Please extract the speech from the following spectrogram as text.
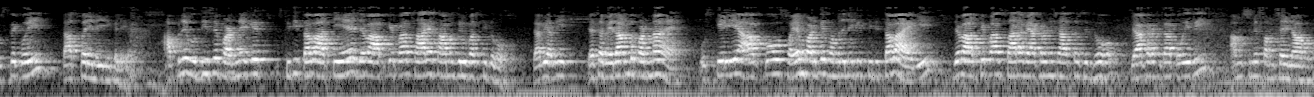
उससे कोई तात्पर्य नहीं निकलेगा। अपने बुद्धि से पढ़ने की स्थिति तब आती है जब आपके पास सारे सामग्री उपस्थित हो। अभी अभी जैसा वेदांत पढ़ना है उसके लिए आपको स्वयं पढ़ के समझने की स्थिति तब आएगी जब आपके पास सारा व्याकरण शास्त्र सिद्ध हो। व्याकरण का कोई भी अंश में संशय ना हो।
